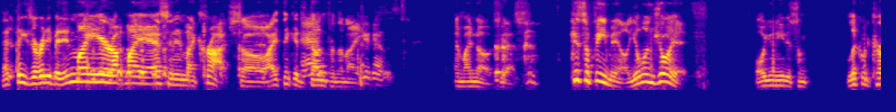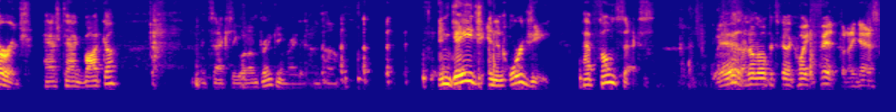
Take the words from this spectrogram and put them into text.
That thing's already been in my ear, up my ass, and in my crotch. So I think it's done for the night. Your nose. And my nose, yes. Kiss a female. You'll enjoy it. All you need is some liquid courage. Hashtag vodka. It's actually what I'm drinking right now. so. Engage in an orgy. Have phone sex. Well, I don't know if it's going to quite fit, but I guess.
